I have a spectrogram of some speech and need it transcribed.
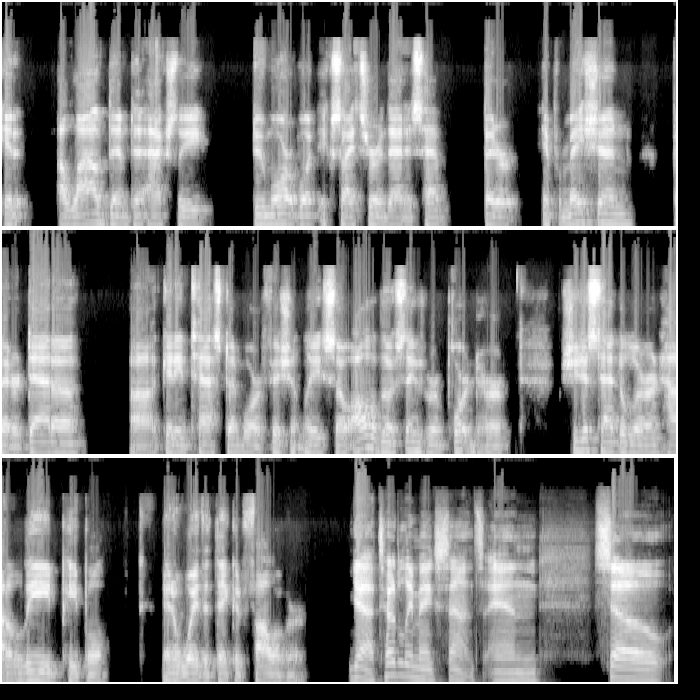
it allowed them to actually do more of what excites her, and that is have better information, better data, uh, getting tasks done more efficiently. So all of those things were important to her. She just had to learn how to lead people in a way that they could follow her. Yeah, totally makes sense. And so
